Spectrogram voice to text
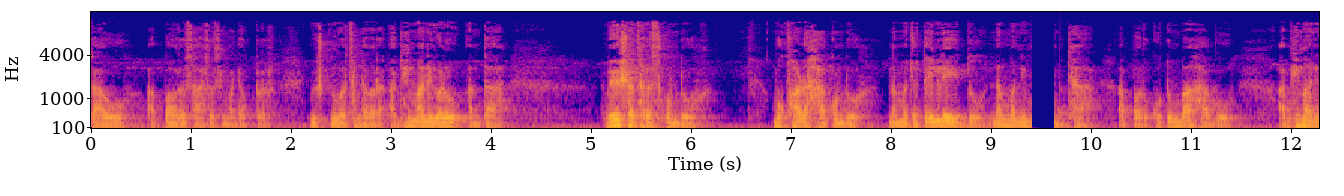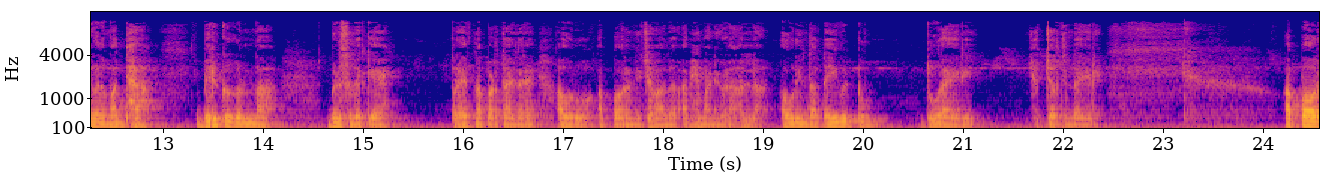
ತಾವು ಅಪ್ಪ ಅವರ ಸಾಹಸಸಿಂಹ ಡಾಕ್ಟರ್ ವಿಷ್ಣುವರ್ಧನ್ ಅವರ ಅಭಿಮಾನಿಗಳು ಅಂತ ವೇಷ ಧರಿಸ್ಕೊಂಡು, ಮುಖವಾಡ ಹಾಕೊಂಡು ನಮ್ಮ ಜೊತೆಯಲ್ಲೇ ಇದ್ದು ನಮ್ಮ ನಿಮ್ಮ ಮಧ್ಯ ಅಪ್ಪ ಅವರ ಕುಟುಂಬ ಹಾಗೂ ಅಭಿಮಾನಿಗಳ ಮಧ್ಯ ಬಿರುಕುಗಳನ್ನ ಬೆಳೆಸೋದಕ್ಕೆ ಪ್ರಯತ್ನ ಪಡ್ತಾ ಇದ್ದಾರೆ. ಅವರು ಅಪ್ಪ ಅವರ ನಿಜವಾದ ಅಭಿಮಾನಿಗಳ ಅಲ್ಲ. ಅವರಿಂದ ದಯವಿಟ್ಟು ದೂರ ಇರಿ, ಎಚ್ಚರದಿಂದ ಇರಿ. ಅಪ್ಪ ಅವರ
